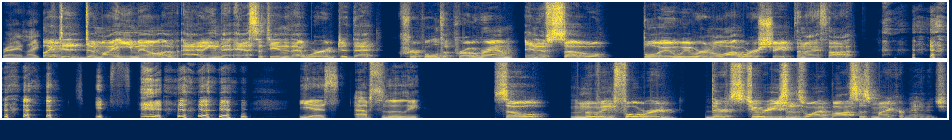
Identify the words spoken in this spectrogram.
Right. Like like did, did my email of adding the S at the end of that word, did that cripple the program? And if so, boy, we were in a lot worse shape than I thought. yes. yes, absolutely. So moving forward, there's two reasons why bosses micromanage.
